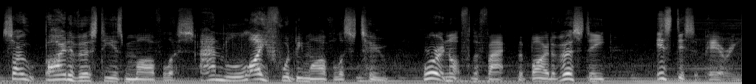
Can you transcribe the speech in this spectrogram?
So, biodiversity is marvellous, and life would be marvellous too, were it not for the fact that biodiversity is disappearing.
